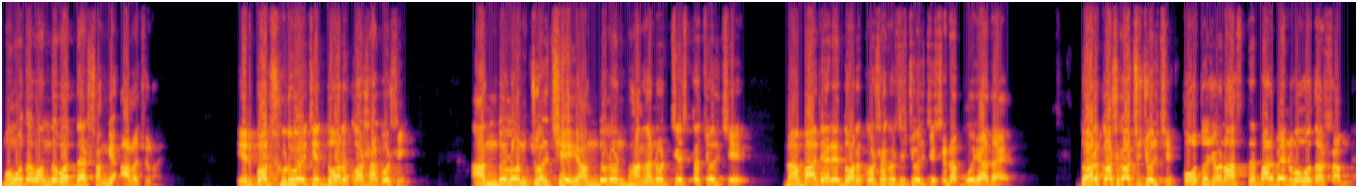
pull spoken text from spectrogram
মমতা বন্দ্যোপাধ্যায়ের সঙ্গে আলোচনায়। এরপর শুরু হয়েছে দর কষাকষি। আন্দোলন চলছে, আন্দোলন ভাঙানোর চেষ্টা চলছে, না বাজারে দর কষাকষি চলছে সেটা বোঝা দেয় দর কষাকষি চলছে, কতজন আসতে পারবেন মমতার সামনে?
